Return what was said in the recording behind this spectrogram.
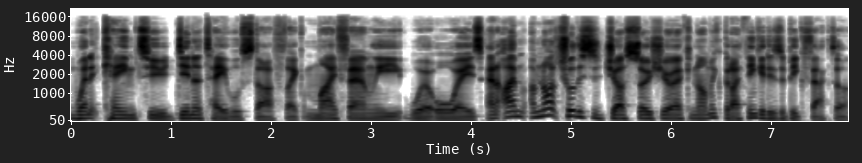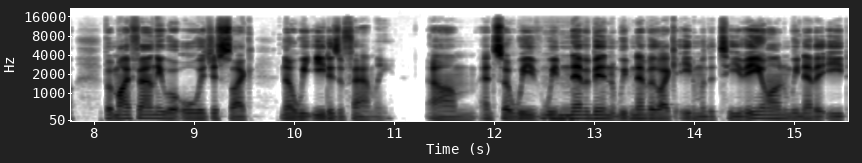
when it came to dinner table stuff, like my family were always, and I'm I'm not sure this is just socioeconomic, but I think it is a big factor. But my family were always just like, no, we eat as a family, um, and so we've we've never been we've never like eaten with the TV on. We never eat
